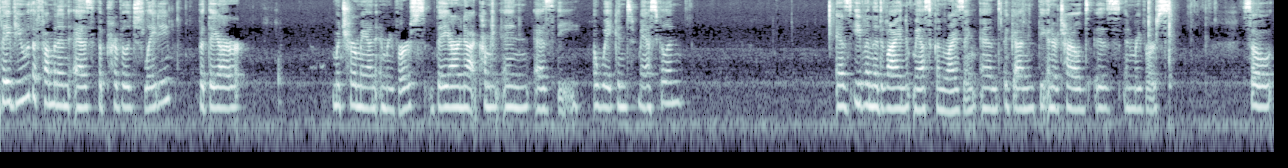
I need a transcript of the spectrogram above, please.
They view the feminine as the privileged lady, but they are mature man in reverse. They are not coming in as the awakened masculine, as even the divine masculine rising. And again, the inner child is in reverse. So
